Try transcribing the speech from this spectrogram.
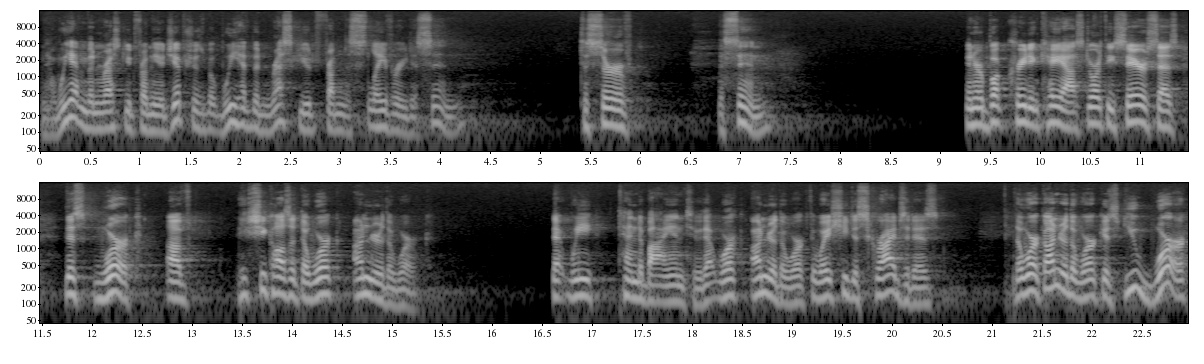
Now, we haven't been rescued from the Egyptians, but we have been rescued from the slavery to sin, to serve the sin in her book, Creed Chaos, Dorothy Sayers says this work of, she calls it the work under the work that we tend to buy into. That work under the work, the way she describes it is the work under the work is you work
